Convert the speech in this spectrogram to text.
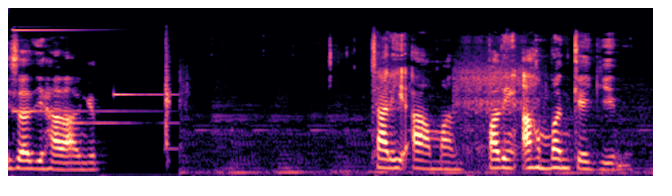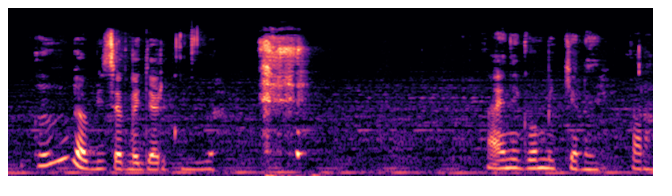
Bisa dihalangin. Cari aman, paling aman kayak gini. Lu nggak bisa ngejar gue. nah ini gue mikir nih sekarang.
